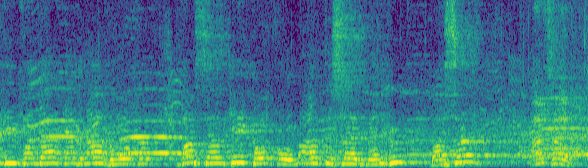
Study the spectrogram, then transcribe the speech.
speler die vandaag hebben aangeworven, Marcel Geekhoff, om aan te sluiten bij de groep. Marcel, Marcel.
